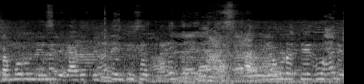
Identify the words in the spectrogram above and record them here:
समोरून येणारी गाडी बिलकुल दिसत नाही. एवढं ते गोष्टी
